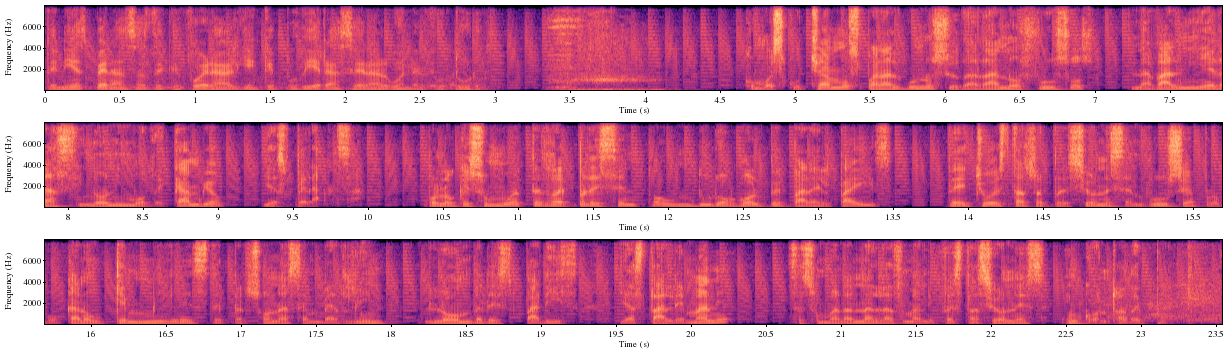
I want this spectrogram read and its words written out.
tenía esperanzas de que fuera alguien que pudiera hacer algo en el futuro. Como escuchamos, para algunos ciudadanos rusos, Navalny era sinónimo de cambio y esperanza, por lo que su muerte representó un duro golpe para el país, de hecho, estas represiones en Rusia provocaron que miles de personas en Berlín, Londres, París y hasta Alemania se sumaran a las manifestaciones en contra de Putin.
